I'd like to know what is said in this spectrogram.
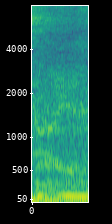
Fire.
